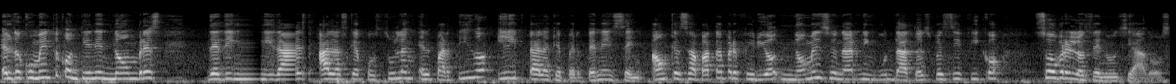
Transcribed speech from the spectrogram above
El documento contiene nombres de dignidades a las que postulan el partido y a las que pertenecen, aunque Zapata prefirió no mencionar ningún dato específico sobre los denunciados.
